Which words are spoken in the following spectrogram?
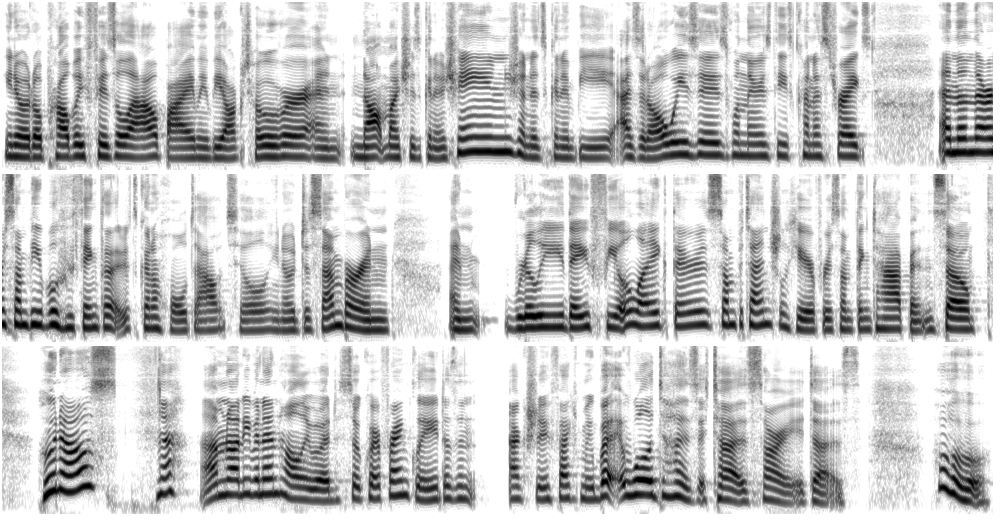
you know it'll probably fizzle out by maybe October and not much is going to change and it's going to be as it always is when there's these kind of strikes. And then there are some people who think that it's going to hold out till you know December and and really they feel like there's some potential here for something to happen. So who knows? I'm not even in Hollywood so quite frankly it doesn't actually affect me. But well it does it does. Sorry it does. Oh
